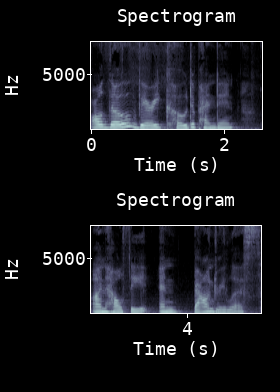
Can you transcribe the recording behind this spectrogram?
Although very codependent, unhealthy, and boundaryless,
